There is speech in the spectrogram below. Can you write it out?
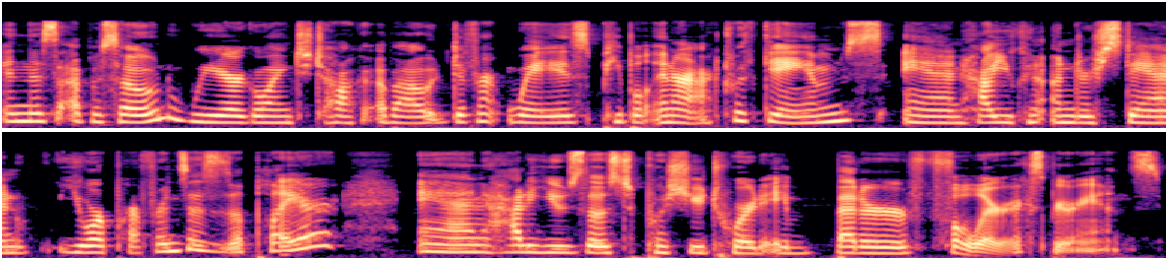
In this episode, we are going to talk about different ways people interact with games and how you can understand your preferences as a player and how to use those to push you toward a better, fuller experience.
